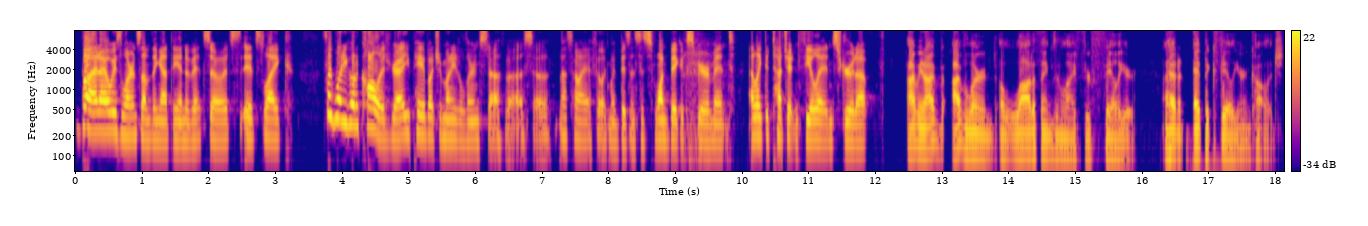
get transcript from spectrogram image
but I always learn something at the end of it. So it's it's like it's like when you go to college, right? You pay a bunch of money to learn stuff. Uh, so that's how I feel like my business is one big experiment. I like to touch it and feel it and screw it up. I mean, I've I've learned a lot of things in life through failure. I had an epic failure in college,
